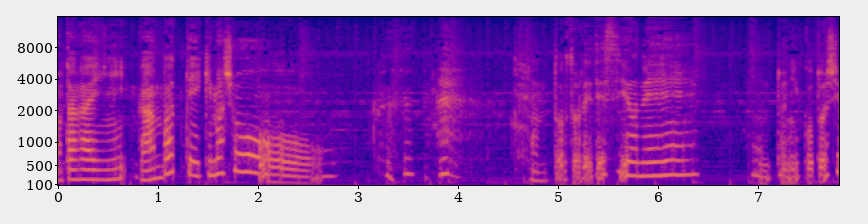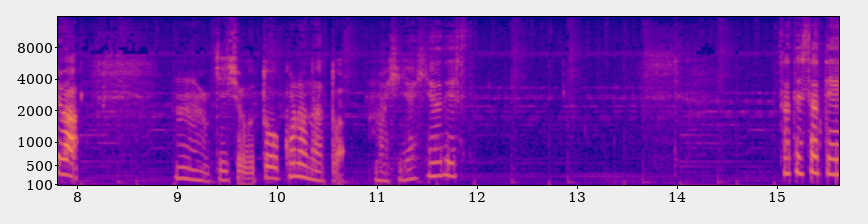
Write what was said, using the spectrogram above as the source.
お互いに頑張っていきましょう。ほんとそれですよね。本当に今年は、うん、気象とコロナと、まあ、ヒヤヒヤです。さてさて、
